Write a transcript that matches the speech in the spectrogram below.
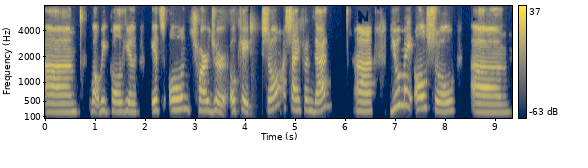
um, what we call here its own charger. Okay, so aside from that, uh, you may also um,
